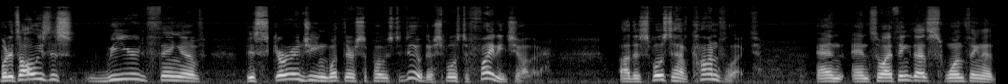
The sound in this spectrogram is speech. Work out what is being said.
But it's always this weird thing of discouraging what they're supposed to do. They're supposed to fight each other. Uh, they're supposed to have conflict and and so I think that's one thing that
